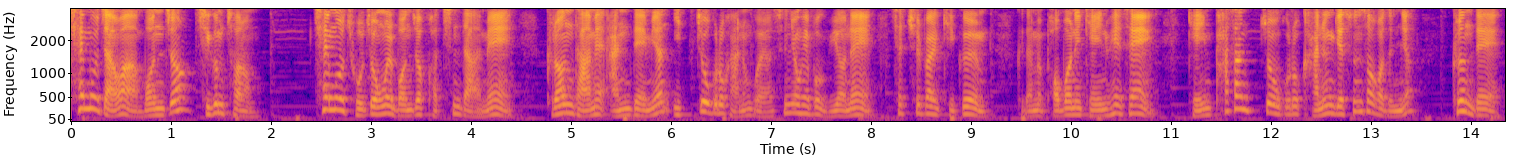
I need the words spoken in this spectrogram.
채무자와 먼저 지금처럼 채무 조정을 먼저 거친 다음에 그런 다음에 안 되면 이쪽으로 가는 거예요. 신용회복위원회, 새출발 기금, 그 다음에 법원의 개인 회생, 개인 파산 쪽으로 가는 게 순서거든요. 그런데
